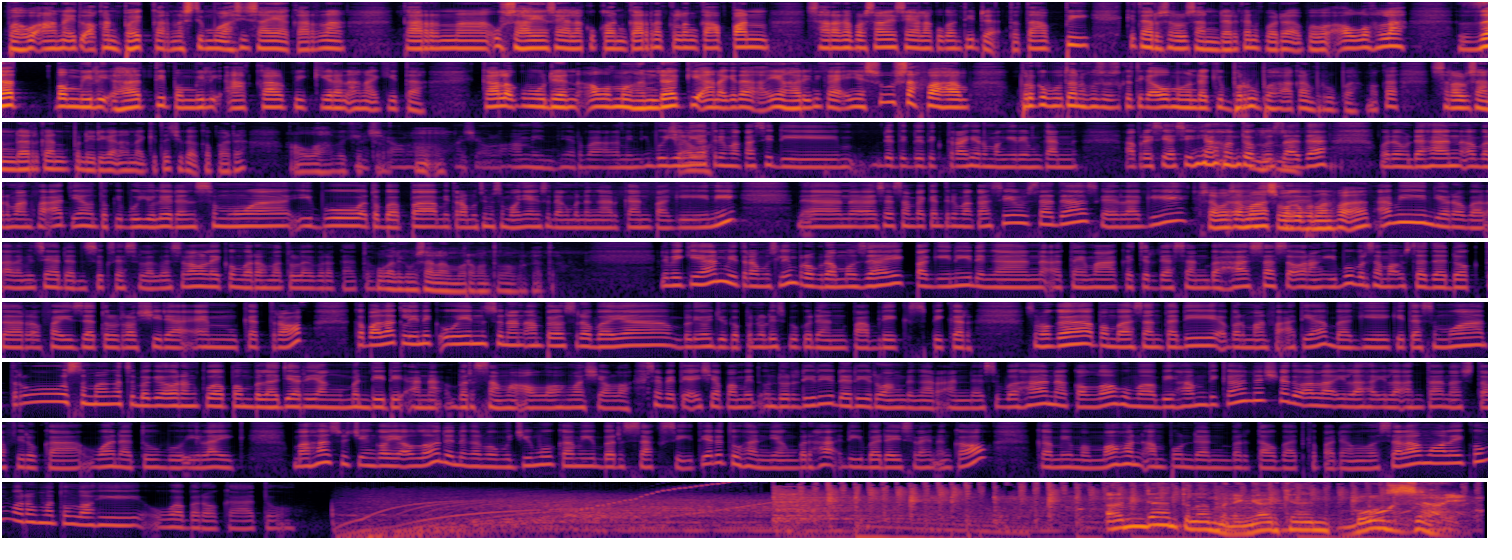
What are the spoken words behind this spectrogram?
bahwa anak itu akan baik karena stimulasi saya karena karena usaha yang saya lakukan karena kelengkapan sarana prasarana yang saya lakukan tidak tetapi kita harus selalu sandarkan kepada bahwa Allah lah zat pemilik hati, pemilik akal, pikiran anak kita. Kalau kemudian Allah menghendaki anak kita yang hari ini kayaknya susah paham, berkebutuhan khusus ketika Allah menghendaki berubah akan berubah. Maka selalu sandarkan pendidikan anak kita juga kepada Allah begitu. Masya Allah, mm Masya Allah. Amin. Ya Rabbal Alamin. Ibu Yulia terima kasih di detik-detik terakhir mengirimkan apresiasinya untuk mm -hmm. Ustazah. Mudah-mudahan uh, bermanfaat ya untuk Ibu Yulia dan semua ibu atau bapak mitra muslim semuanya yang sedang mendengarkan pagi ini. Dan uh, saya sampaikan terima kasih Ustazah sekali lagi. Sama-sama uh, semoga bermanfaat. Amin ya rabbal alamin sehat dan sukses selalu. Assalamualaikum warahmatullahi wabarakatuh. Waalaikumsalam warahmatullahi wabarakatuh. Demikian Mitra Muslim program Mozaik pagi ini dengan uh, tema kecerdasan bahasa seorang ibu bersama Ustazah Dr. Faizatul Roshida M. Ketrop, Kepala Klinik UIN Sunan Ampel Surabaya. Beliau juga penulis buku dan public speaker. Semoga pembahasan tadi bermanfaat ya bagi kita semua. Terus semangat sebagai orang tua pembelajar yang mendidik anak bersama Allah. Masya Allah. Saya Feti Aisyah pamit undur diri dari ruang dengar Anda. Subhanakallahumma bihamdika nasyadu alla ilaha illa anta nastaghfiruka wa natubu ilaik. Maha suci engkau ya Allah dan dengan memujimu kami bersaksi. Tiada Tuhan yang berhak diibadai selain engkau. Kami memohon ampun dan bertaubat kepadamu. Wassalamualaikum warahmatullahi wabarakatuh. Anda telah mendengarkan Mozaik.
